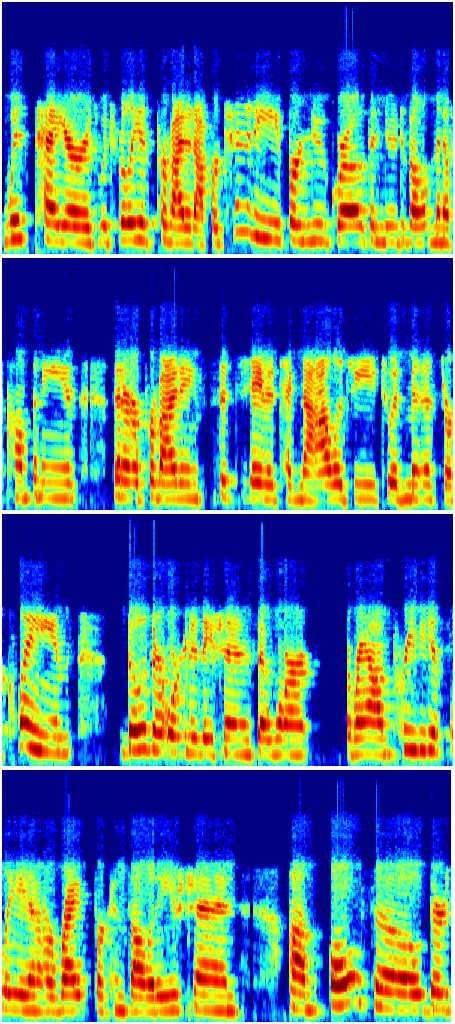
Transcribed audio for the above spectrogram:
with payers, which really has provided opportunity for new growth and new development of companies that are providing sophisticated technology to administer claims those are organizations that weren't around previously and are ripe for consolidation. Um, also, there's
